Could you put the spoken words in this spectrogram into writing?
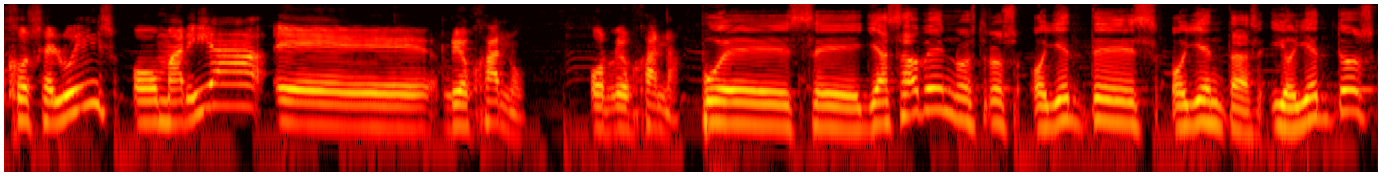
José Luis o María eh, Riojano. o riojana. Pues eh, ya saben nuestros oyentes, oyentas y oyentos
